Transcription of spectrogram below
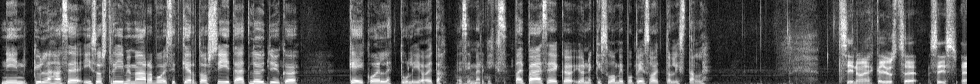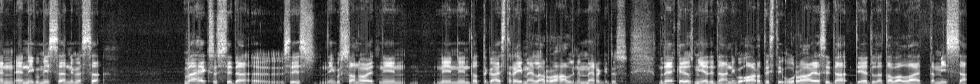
niin kyllähän se iso striimimäärä voi sitten kertoa siitä, että löytyykö keikoille tulijoita esimerkiksi? Tai pääseekö jonnekin Suomi-popin soittolistalle? Siinä on ehkä just se, siis en, en niin kuin missään nimessä väheksy sitä, siis niin kuin sanoit, niin, niin, niin totta kai striimeillä on rahallinen merkitys. Mutta ehkä jos mietitään niin kuin artistiuraa ja sitä tietyllä tavalla, että missä,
